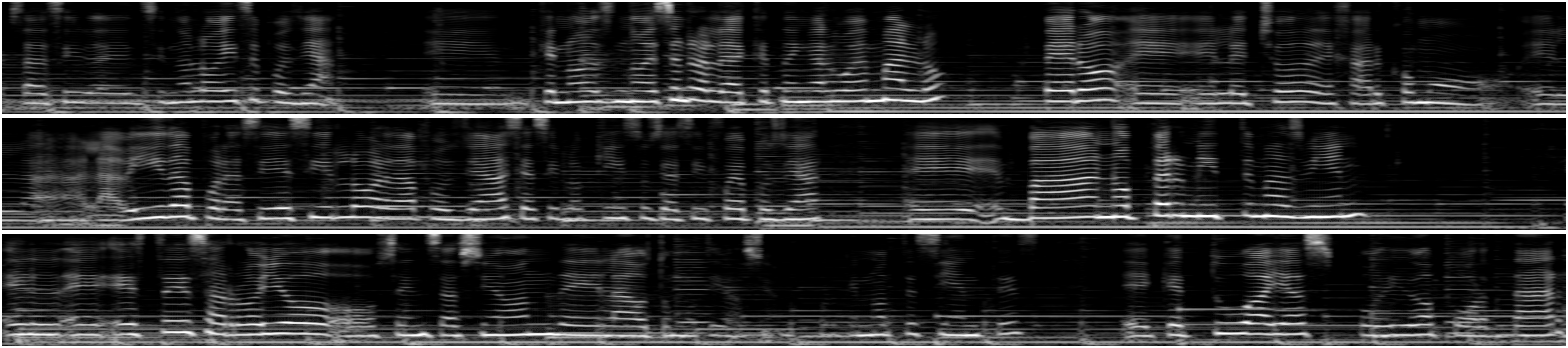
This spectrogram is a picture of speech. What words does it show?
O sea, si, eh, si no lo hice, pues ya. Eh, que no no es en realidad que tenga algo de malo, pero eh, el hecho de dejar como la, vida, por así decirlo, ¿verdad? Pues ya, si así lo quiso, si así fue, pues ya eh, va, no permite más bien eh, este desarrollo o sensación de la automotivación, porque no te sientes que tú hayas podido aportar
